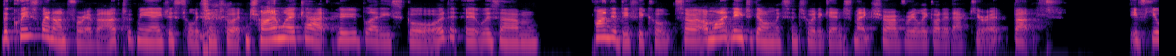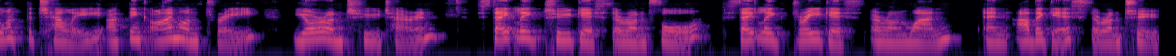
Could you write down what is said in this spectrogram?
the quiz went on forever. It took me ages to listen to it and try and work out who bloody scored. It was um kind of difficult. So I might need to go and listen to it again to make sure I've really got it accurate. But if you want the tally, I think I'm on three, you're on two, Taryn. State League two guests are on four, State League three guests are on one, and other guests are on two.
